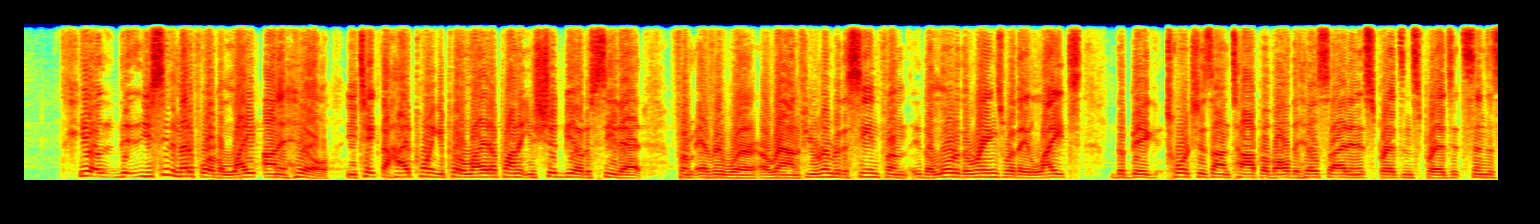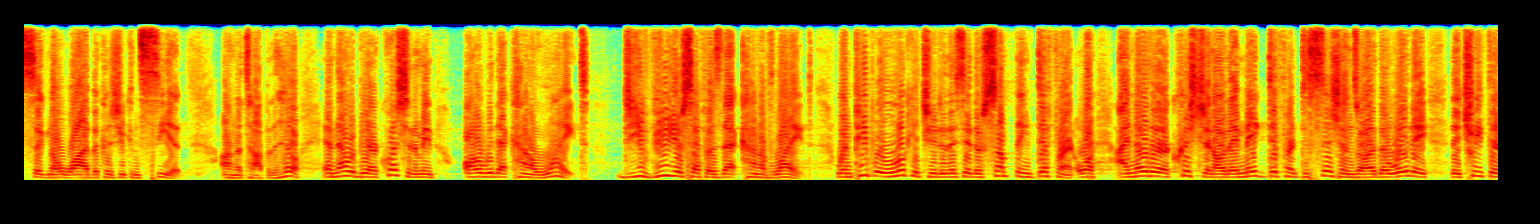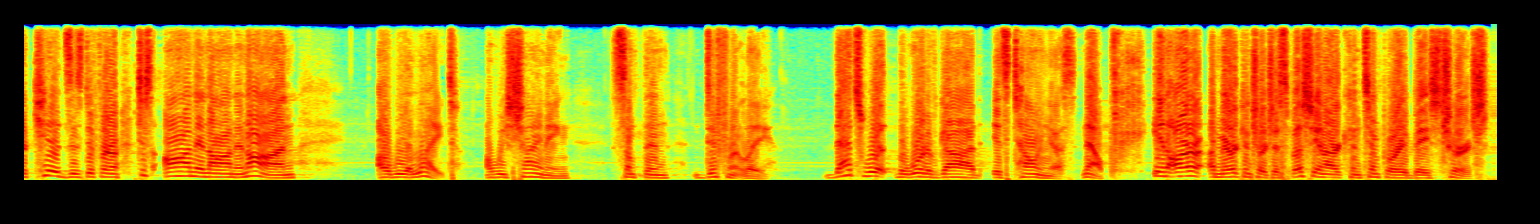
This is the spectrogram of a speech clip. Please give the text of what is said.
You know, the, you see the metaphor of a light on a hill. You take the high point, you put a light up on it, you should be able to see that from everywhere around. If you remember the scene from The Lord of the Rings where they light the big torches on top of all the hillside and it spreads and spreads, it sends a signal. Why? Because you can see it on the top of the hill. And that would be our question. I mean, are we that kind of light? Do you view yourself as that kind of light? When people look at you, do they say there's something different? Or I know they're a Christian, or they make different decisions, or the way they, they treat their kids is different, or just on and on and on. Are we a light? Are we shining something differently? That's what the Word of God is telling us. Now, in our American church, especially in our contemporary based church,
